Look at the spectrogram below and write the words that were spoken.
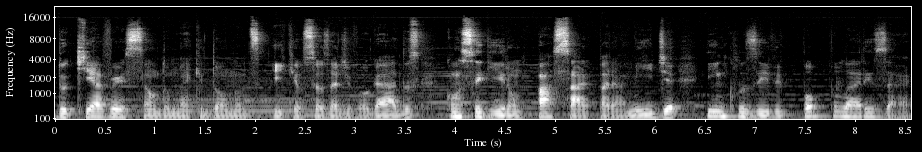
do que a versão do McDonald's e que os seus advogados conseguiram passar para a mídia e inclusive popularizar.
